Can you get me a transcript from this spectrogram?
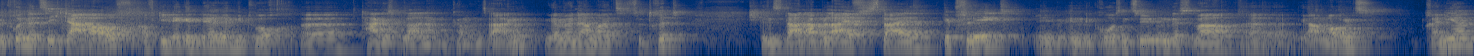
begründet sich darauf, auf die legendäre Mittwoch-Tagesplanung, kann man sagen. Wir haben ja damals zu dritt den Startup-Lifestyle gepflegt in, in großen Zügen. Das war äh, ja, morgens trainieren,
